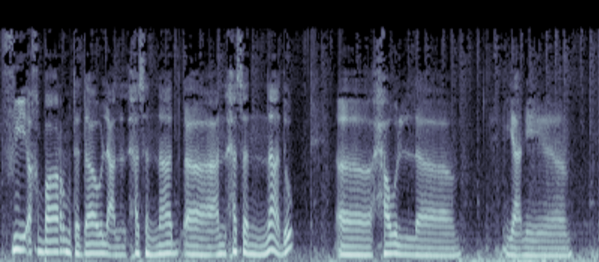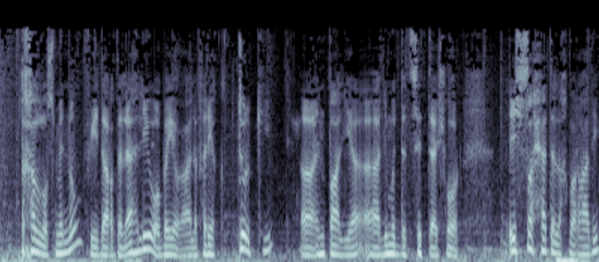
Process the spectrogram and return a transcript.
في أخبار متداولة عن الحسن ناد آه عن حسن نادو آه حول آه يعني آه تخلص منه في إدارة الأهلي وبيعه على فريق تركي آه إنطاليا آه لمدة ستة أشهر. إيش صحة الأخبار هذه؟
